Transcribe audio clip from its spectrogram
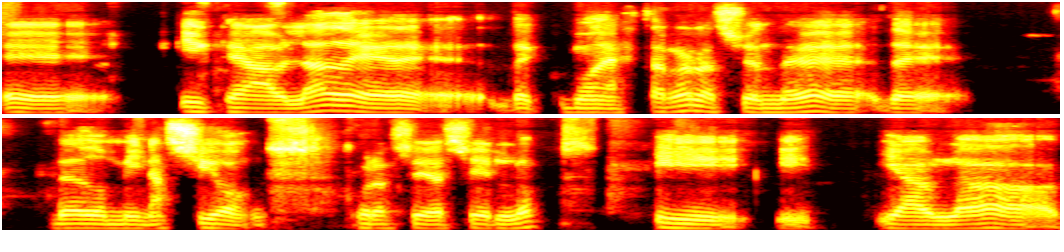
eh, y que habla de, de como de esta relación de, de, de dominación, por así decirlo, y, y, y habla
